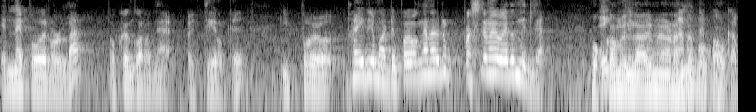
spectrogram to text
എന്നെ പോലുള്ള പൊക്കം കുറഞ്ഞ വ്യക്തികൾക്ക് ഇപ്പോൾ ധൈര്യമായിട്ട് ഇപ്പോൾ അങ്ങനെ ഒരു പ്രശ്നമേ വരുന്നില്ല. പൊക്കമില്ലായ്മയാണ് എന്റെ എന്നെ പൊക്കം.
